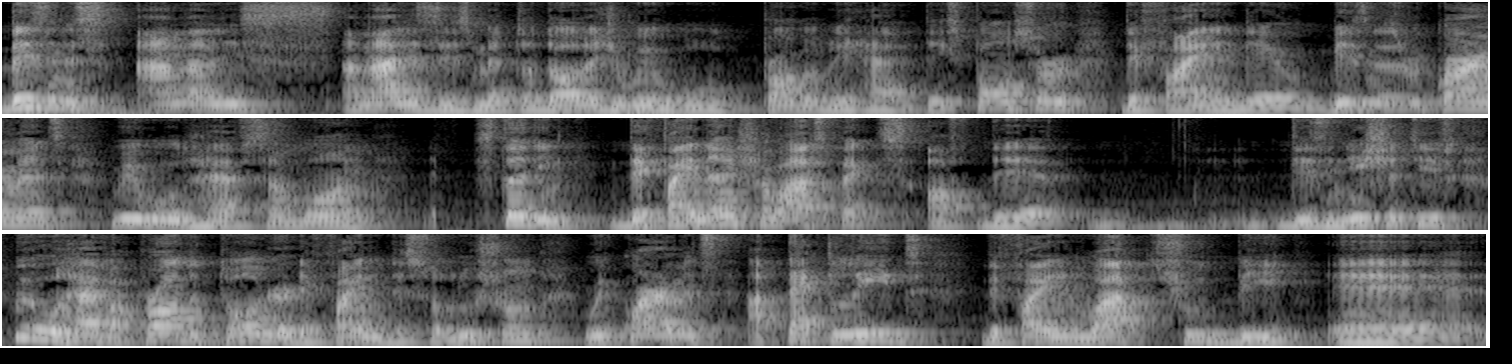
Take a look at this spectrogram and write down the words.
business analysis, analysis methodology we would probably have the sponsor defining their business requirements. We would have someone studying the financial aspects of the these initiatives. We will have a product owner defining the solution requirements a tech lead defining what should be uh,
